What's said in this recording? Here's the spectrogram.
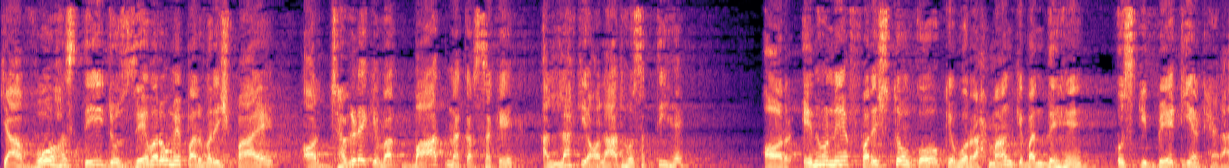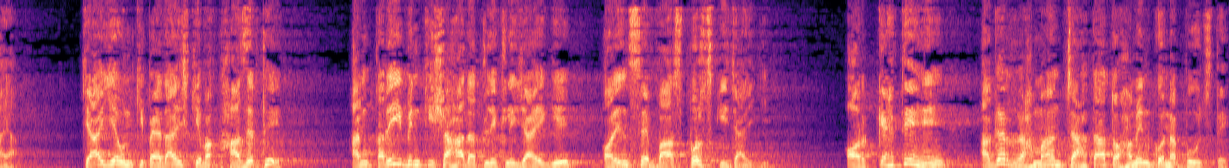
क्या वो हस्ती जो जेवरों में परवरिश पाए और झगड़े के वक्त बात न कर सके, अल्लाह की औलाद हो सकती है? और इन्होंने फरिश्तों को कि वो रहमान के बंदे हैं, उसकी बेटियाँ ठहराया। क्या ये उनकी पैदाइश के वक्त हाजिर थे? अनकरीब इनकी शहादत लिख ली जाएगी और इनसे बासपुरस की जाएगी। और कहते हैं, अगर रहमान चाहता तो हम इनको न पूछते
